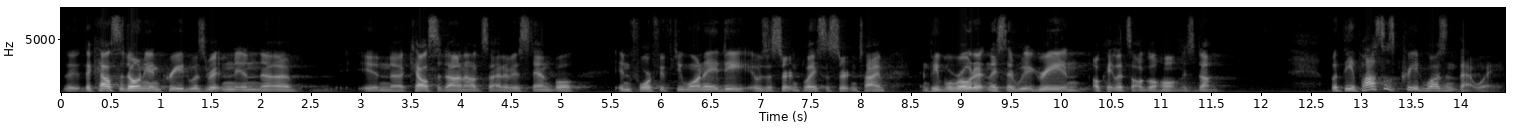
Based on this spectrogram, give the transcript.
the, the Chalcedonian Creed was written in, uh, in uh, Chalcedon outside of Istanbul in 451 AD. It was a certain place, a certain time, and people wrote it and they said, We agree, and okay, let's all go home. It's done. But the Apostles' Creed wasn't that way.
